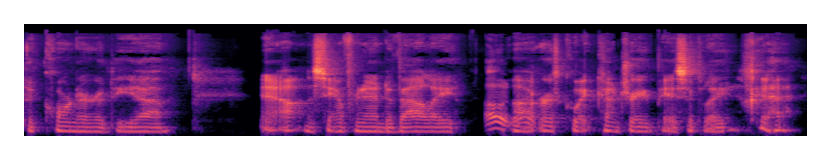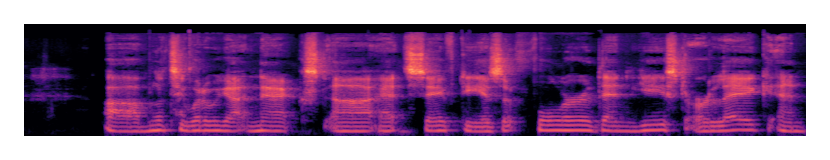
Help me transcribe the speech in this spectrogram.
the corner of the uh, out in the San Fernando Valley, oh, nice. earthquake country, basically. um, let's see, what do we got next uh, at safety? Is it Fuller, than Yeast, or Lake? And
